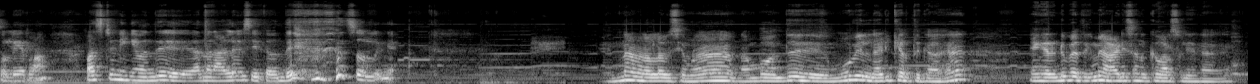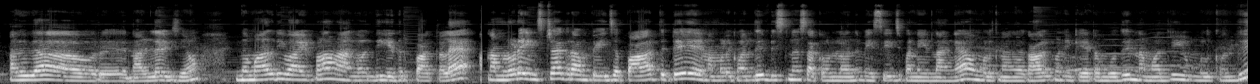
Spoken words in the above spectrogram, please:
சொல்லிடலாம். ஃபஸ்ட்டு நீங்கள் வந்து அந்த நல்ல விஷயத்தை வந்து சொல்லுங்கள் என்ன நல்ல விஷயம்னா நம்ம வந்து மூவியில் நடிக்கிறதுக்காக எங்க ரெண்டு பேர்த்துக்குமே ஆடிஷனுக்கு வர சொல்லியிருக்காங்க. அதுதான் ஒரு நல்ல விஷயம். இந்த மாதிரி வாய்ப்பெல்லாம் நாங்கள் வந்து எதிர்பார்க்கல. நம்மளோட இன்ஸ்டாகிராம் பேஜை பார்த்துட்டு நம்மளுக்கு வந்து பிஸ்னஸ் அக்கௌண்ட்டில் வந்து மெசேஜ் பண்ணியிருந்தாங்க. உங்களுக்கு நாங்கள் கால் பண்ணி கேட்டபோது இந்த மாதிரி உங்களுக்கு வந்து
